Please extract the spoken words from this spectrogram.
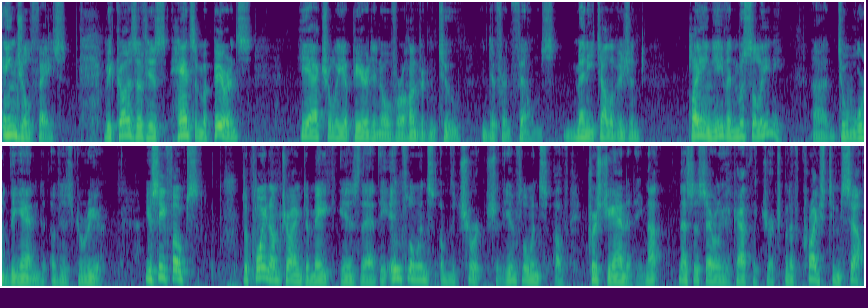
Angel Face because of his handsome appearance he actually appeared in over 102 different films, many television, playing even Mussolini uh, toward the end of his career. You see, folks, the point I'm trying to make is that the influence of the church, the influence of Christianity, not necessarily the Catholic Church, but of Christ himself,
